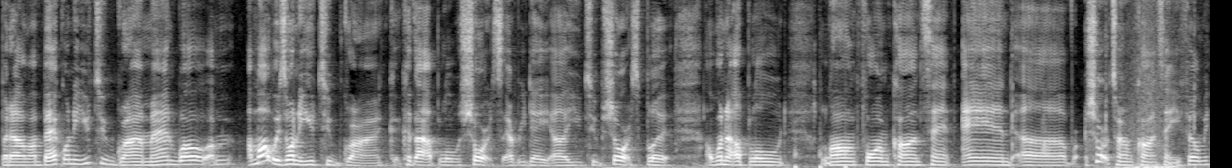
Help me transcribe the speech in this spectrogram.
But um, I'm back on the YouTube grind, man. Well, I'm, I'm always on the YouTube grind because I upload shorts every day, uh, YouTube shorts. But I want to upload long form content and uh, short term content. You feel me?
